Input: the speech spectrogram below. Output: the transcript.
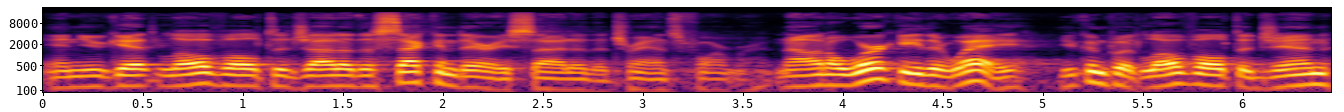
and you get low voltage out of the secondary side of the transformer. Now, it'll work either way. You can put low voltage in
